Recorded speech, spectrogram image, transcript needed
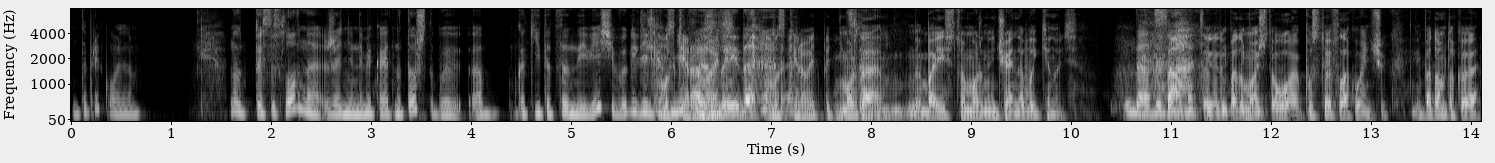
Это прикольно. Ну, то есть, условно, Женя намекает на то, чтобы а, какие-то ценные вещи выглядели как Маскировать, неценные, да? маскировать под Можно, неценные. боюсь, что можно нечаянно выкинуть. Да, да, да. Сам ты подумаешь, что о, пустой флакончик. И потом только,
